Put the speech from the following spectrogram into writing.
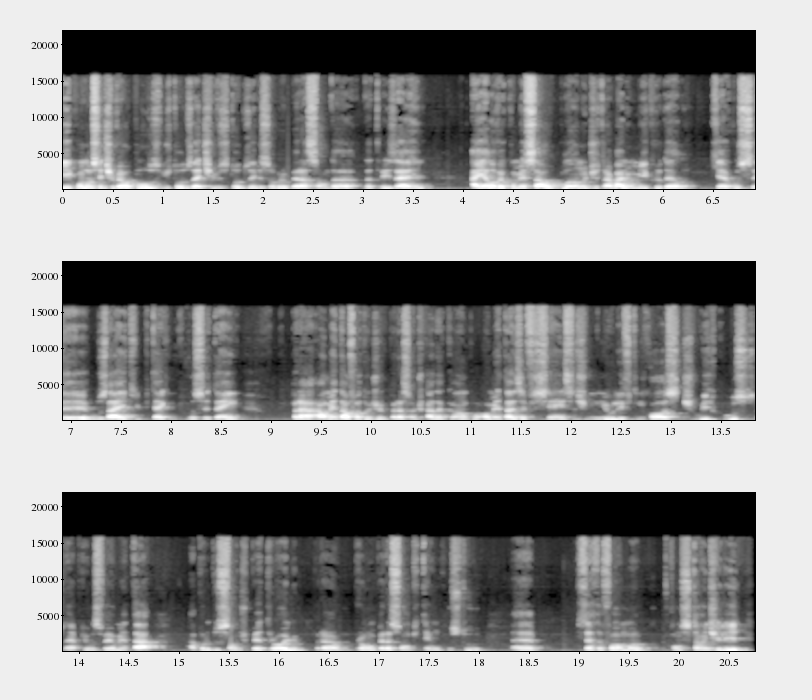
E aí, quando você tiver o closing de todos os ativos, todos eles sobre a operação da, da 3R, aí ela vai começar o plano de trabalho micro dela, que é você usar a equipe técnica que você tem para aumentar o fator de recuperação de cada campo, aumentar as eficiências, diminuir o lifting cost, diminuir custos, né, porque você vai aumentar a produção de petróleo para uma operação que tem um custo, é, de certa forma, constante ali.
